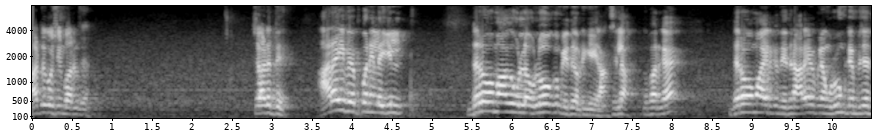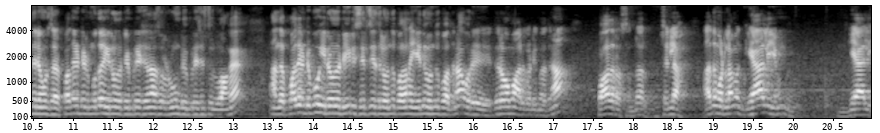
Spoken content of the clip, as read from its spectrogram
அடுத்த கொஸ்டின் பாருங்க சார் அடுத்து அறை வெப்பநிலையில் திரவமாக உள்ள உலோகம் எது அப்படிங்கிறாங்க சரிங்களா? இப்போ பாருங்க. திரவமாக இருக்குது. இது அறை வெப்பநிலை ரூம் டெம்பரேச்சர் தெரியும் சார் பதினெட்டு முதல் இருபது டெம்பரேச்சர் தான் சொல்ல ரூம் டெம்பரேச்சர் சொல்லுவாங்க. அந்த பதினெட்டு போய் இருபது டிகிரி செல்சியஸில் வந்து பார்த்தீங்கன்னா எது வந்து பார்த்தீங்கன்னா ஒரு திரவமாக இருக்கும் அப்படின்னு பார்த்தீங்கன்னா பாதரசம் தான் இருக்கும். சரிங்களா? அது மட்டும் இல்லாமல் கேலியம் கேலியம்.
